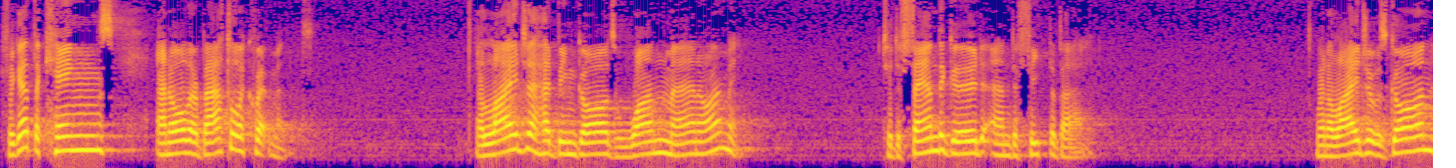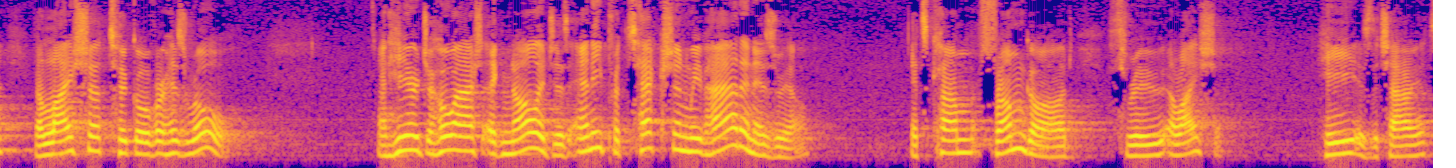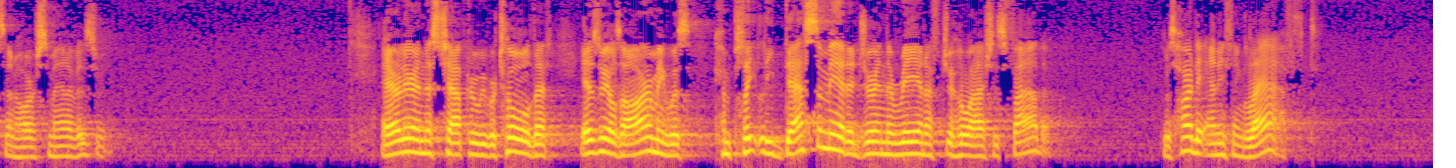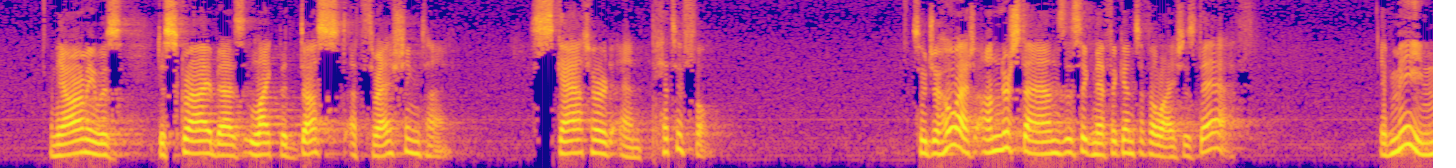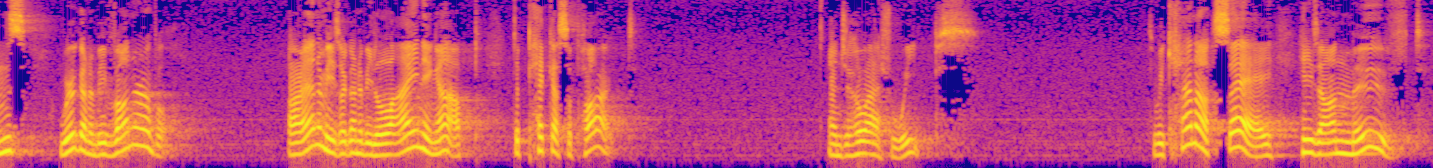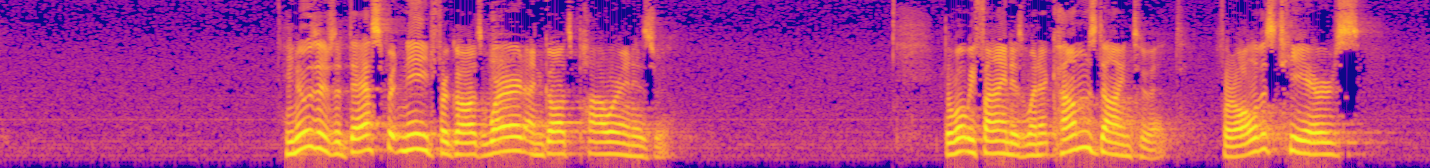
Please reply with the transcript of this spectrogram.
Forget the kings and all their battle equipment. Elijah had been God's one man army to defend the good and defeat the bad. When Elijah was gone, Elisha took over his role. And here Jehoash acknowledges any protection we've had in Israel. It's come from God through Elisha. He is the chariots and horsemen of Israel. Earlier in this chapter, we were told that Israel's army was completely decimated during the reign of Jehoash's father. There was hardly anything left. And the army was described as like the dust at threshing time, scattered and pitiful. So Jehoash understands the significance of Elisha's death. It means we're going to be vulnerable. Our enemies are going to be lining up to pick us apart. And Jehoash weeps. So we cannot say he's unmoved. He knows there's a desperate need for God's word and God's power in Israel. But what we find is when it comes down to it, for all of his tears,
